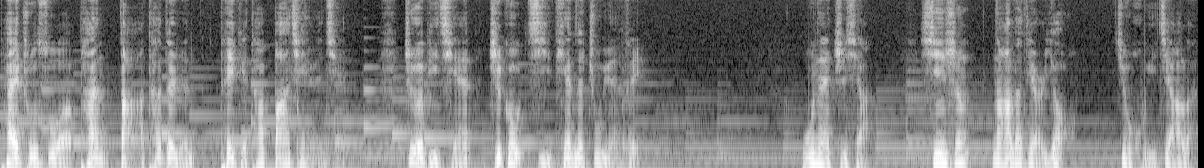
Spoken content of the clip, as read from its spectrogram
派出所判打他的人赔给他八千元钱，这笔钱只够几天的住院费。无奈之下。新生拿了点药，就回家了。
